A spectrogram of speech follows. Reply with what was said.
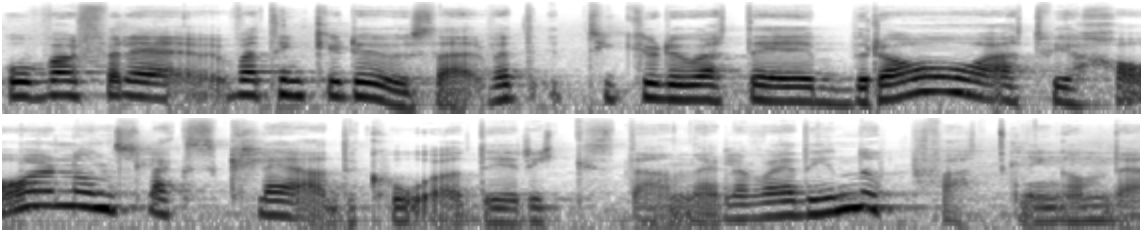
Och varför är, vad tänker du så här? Vad, tycker du att det är bra att vi har någon slags klädkod i riksdagen? Eller vad är din uppfattning om det?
